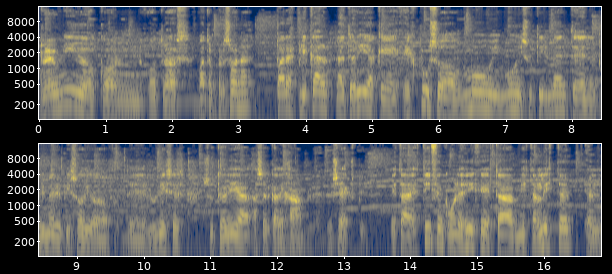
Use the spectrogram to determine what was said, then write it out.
reunido con otras cuatro personas para explicar la teoría que expuso muy muy sutilmente en el primer episodio de Ulises, su teoría acerca de Hamlet, de Shakespeare. Está Stephen, como les dije, está Mr. Lister, el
